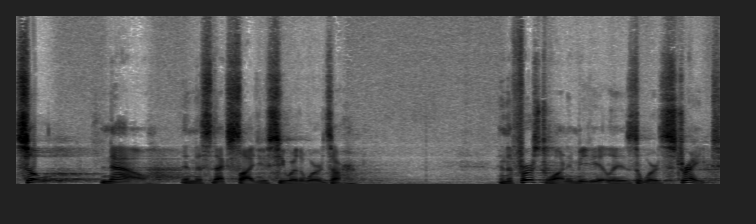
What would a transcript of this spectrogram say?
So now, in this next slide, you see where the words are. In the first one, immediately is the word straight.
